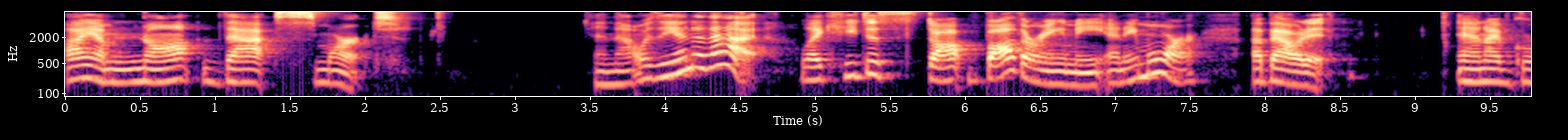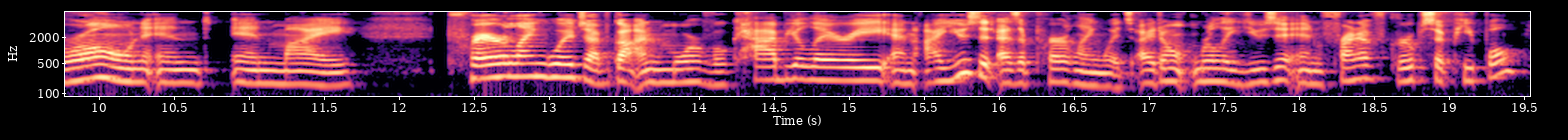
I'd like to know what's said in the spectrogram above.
I am not that smart. And that was the end of that. Like he just stopped bothering me anymore about it. And I've grown in in my prayer language. I've gotten more vocabulary and I use it as a prayer language. I don't really use it in front of groups of people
